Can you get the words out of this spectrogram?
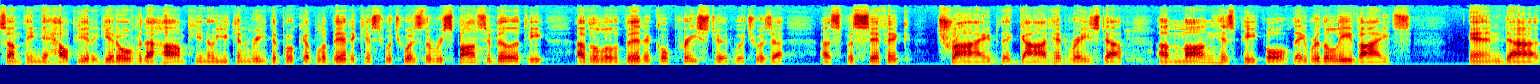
something to help you to get over the hump, you know, you can read the book of Leviticus, which was the responsibility of the Levitical priesthood, which was a, a specific tribe that God had raised up among his people. They were the Levites. And uh,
